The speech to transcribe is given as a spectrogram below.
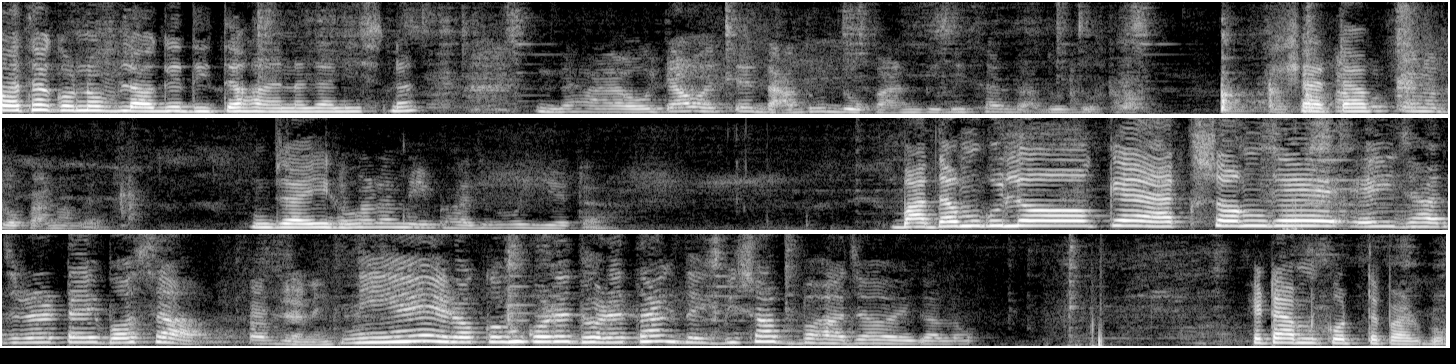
কথা কোনো ব্লগে দিতে হয় না জানিস না? না ওইটা হচ্ছে দাদুর দোকান বিদিশার দাদুর দোকান। দোকান হবে। যাই হোক। আমি ভাজবো ইয়েটা। বাদামগুলোকে একসঙ্গে এই ঝাঁঝরাটায় বসা। সব জানি। নিয়ে এরকম করে ধরে থাক দেখবি সব ভাজা হয়ে গেল। এটা আমি করতে পারব।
